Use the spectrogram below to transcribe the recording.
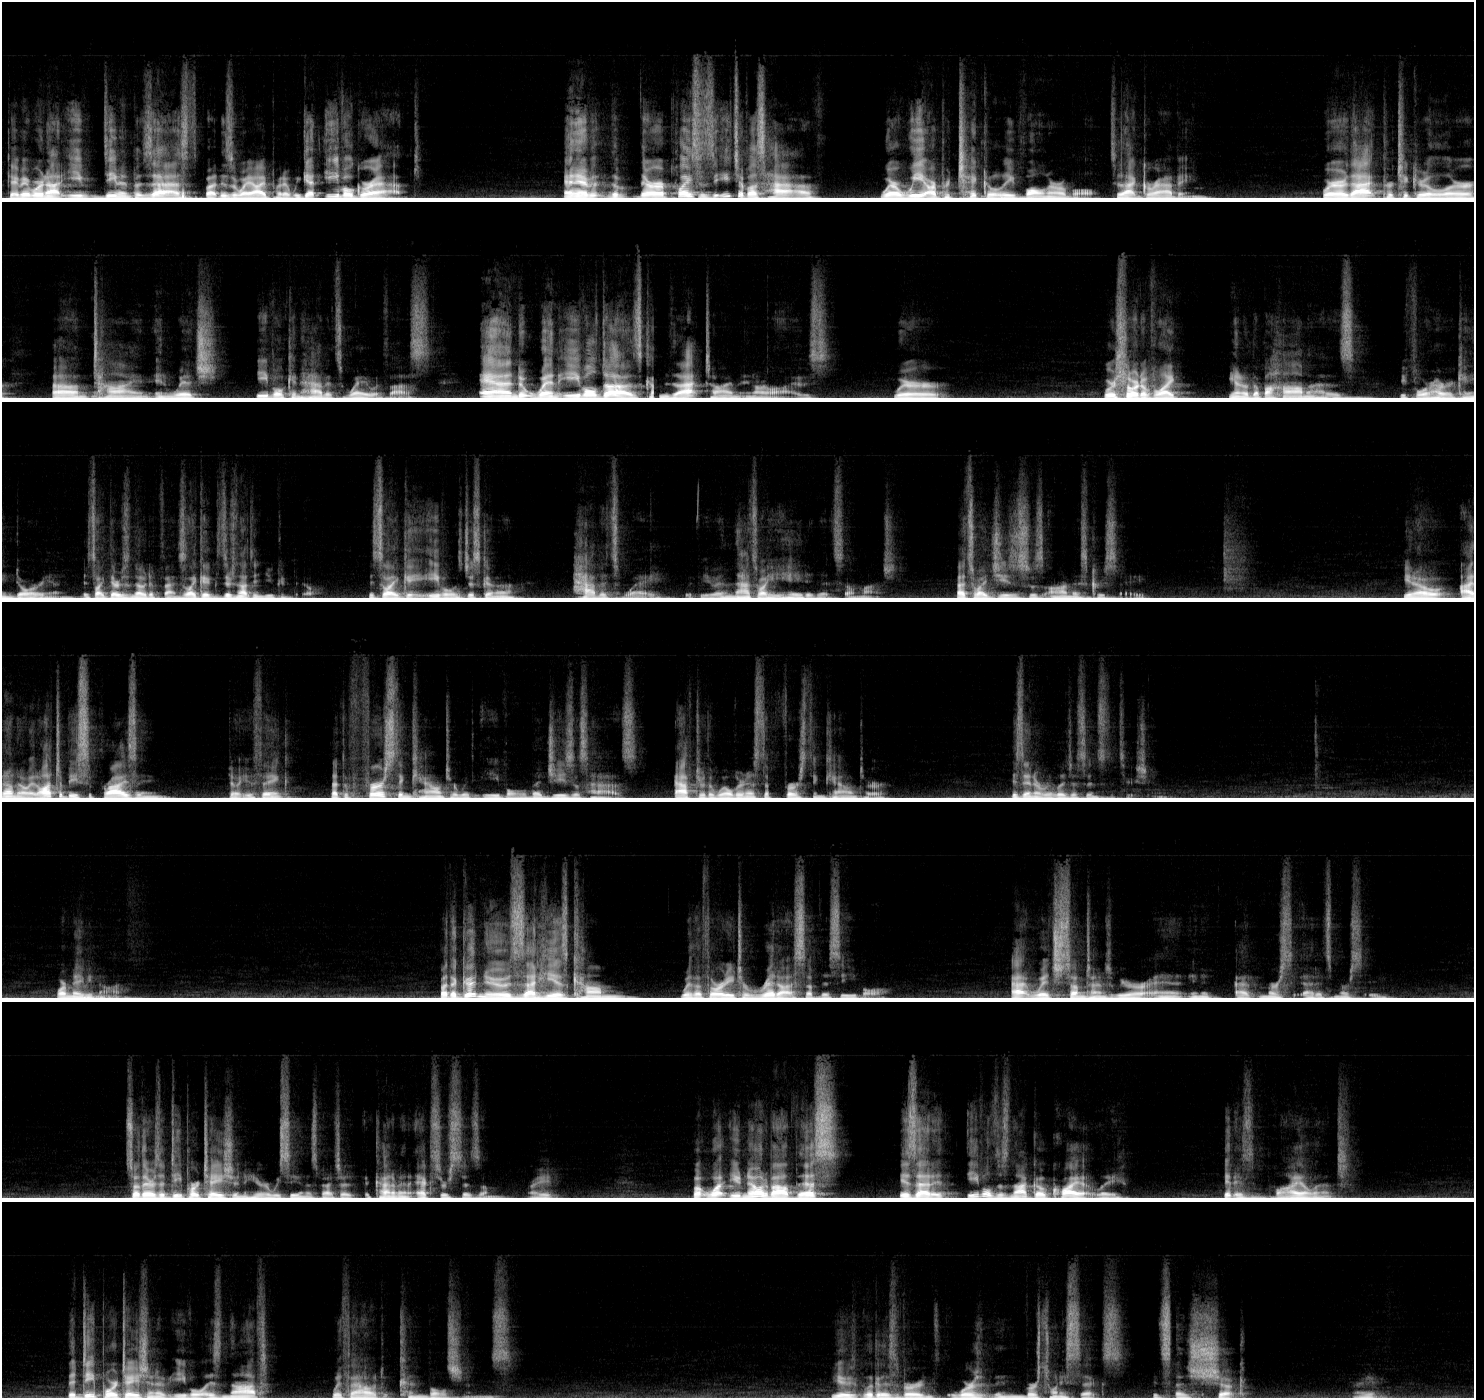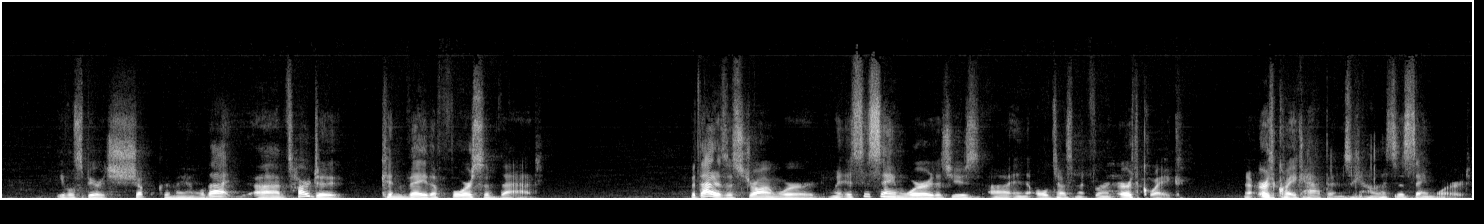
Okay, maybe we're not demon possessed, but this is the way I put it. We get evil grabbed. And the, there are places each of us have where we are particularly vulnerable to that grabbing, where that particular um, time in which evil can have its way with us. And when evil does come to that time in our lives, we're, we're sort of like, you know, the Bahamas before Hurricane Dorian. It's like there's no defense. It's like there's nothing you can do. It's like evil is just going to have its way with you. And that's why he hated it so much. That's why Jesus was on this crusade. You know, I don't know. It ought to be surprising, don't you think? That the first encounter with evil that Jesus has after the wilderness, the first encounter, is in a religious institution. Or maybe not. But the good news is that he has come with authority to rid us of this evil, at which sometimes we are in, at, mercy, at its mercy. So there's a deportation here we see in this passage, a, a kind of an exorcism, right? But what you note about this is that it, evil does not go quietly, it is violent. The deportation of evil is not without convulsions. You look at this verse in verse 26. It says shook, right? Evil spirits shook the man. Well, that uh, it's hard to convey the force of that. But that is a strong word. It's the same word that's used uh, in the Old Testament for an earthquake. An earthquake happens, you know, that's the same word.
